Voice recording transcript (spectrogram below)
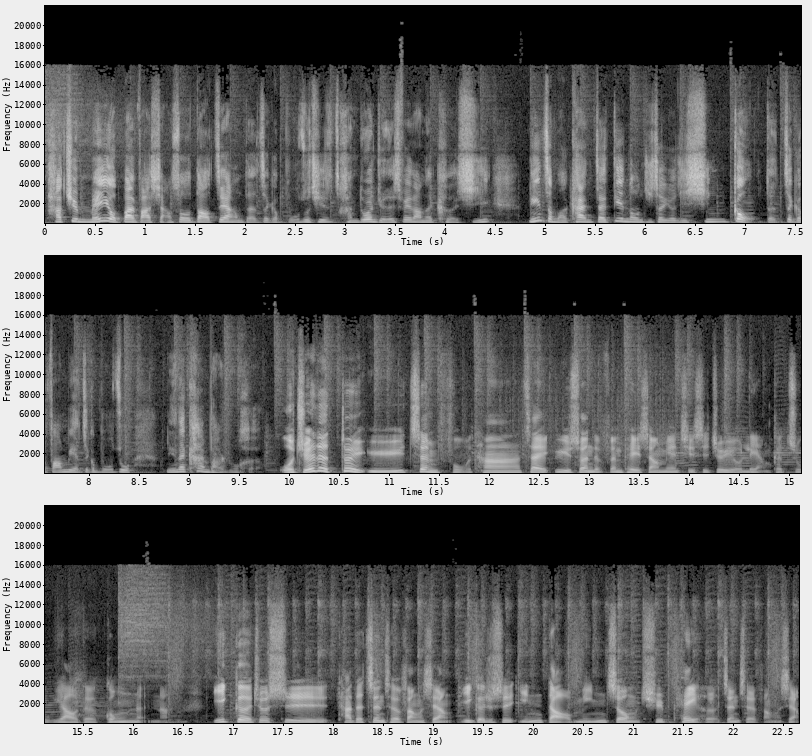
他却没有办法享受到这样的这个补助。其实很多人觉得是非常的可惜。您怎么看在电动机车，尤其新购的这个方面，这个补助，您的看法如何？我觉得对于政府，它在预算的分配上面，其实就有两个主要的功能啊。一个就是它的政策方向，一个就是引导民众去配合政策方向。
